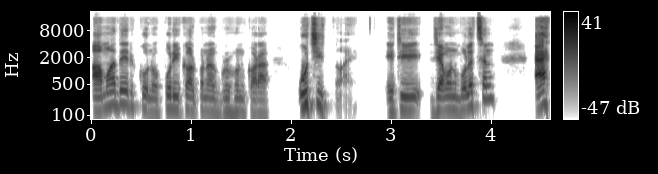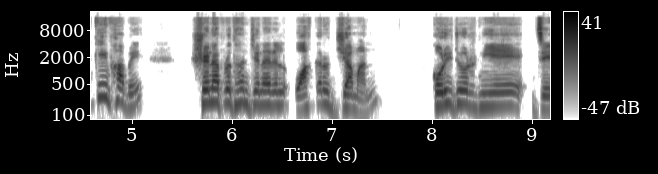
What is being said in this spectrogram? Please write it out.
আমাদের কোনো পরিকল্পনা গ্রহণ করা উচিত নয়। এটি যেমন বলেছেন, একইভাবে সেনাপ্রধান জেনারেল ওয়াকারুজ্জামান করিডোর নিয়ে যে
